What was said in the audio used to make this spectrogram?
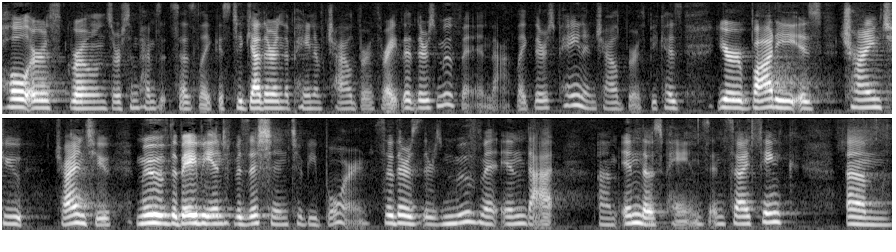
whole earth groans, or sometimes it says like is together in the pain of childbirth, right? That there's movement in that. Like there's pain in childbirth because your body is trying to trying to move the baby into position to be born. So there's there's movement in that, um, in those pains. And so I think, um,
